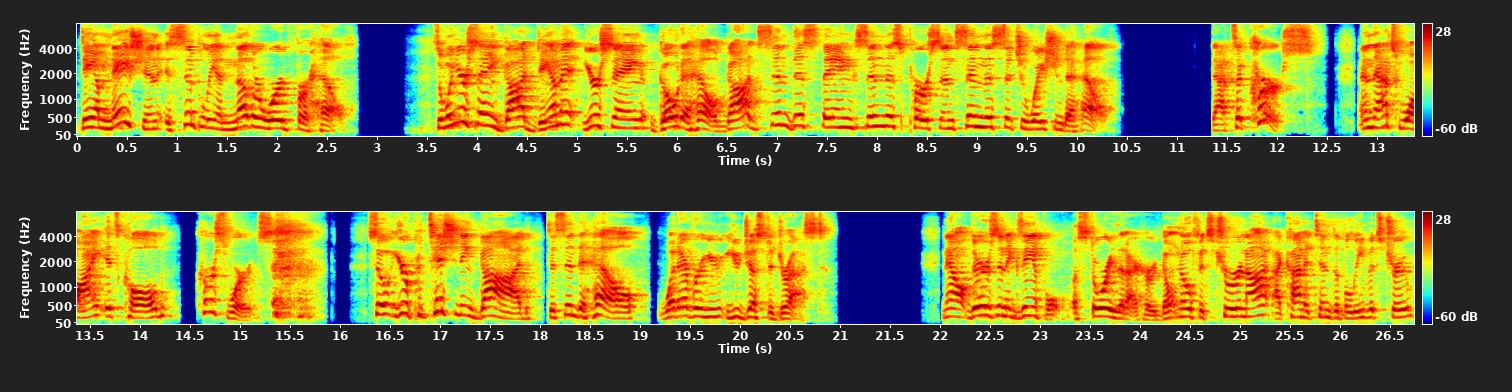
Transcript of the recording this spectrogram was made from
Damnation is simply another word for hell. So when you're saying, God damn it, you're saying, go to hell. God, send this thing, send this person, send this situation to hell. That's a curse. And that's why it's called curse words. so you're petitioning God to send to hell whatever you, you just addressed. Now, there's an example, a story that I heard. Don't know if it's true or not. I kind of tend to believe it's true.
